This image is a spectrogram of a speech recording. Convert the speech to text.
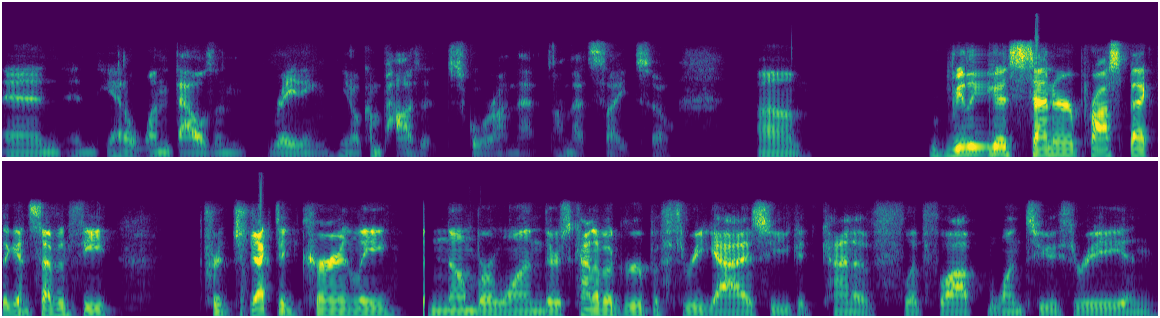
and and he had a 1000 rating, you know, composite score on that on that site. So um really good center prospect again, 7 feet projected currently number one. There's kind of a group of three guys who you could kind of flip flop one, two, three, and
